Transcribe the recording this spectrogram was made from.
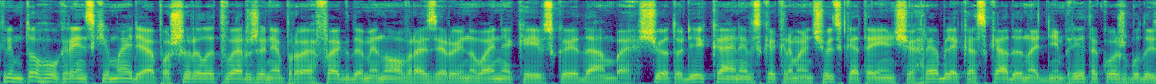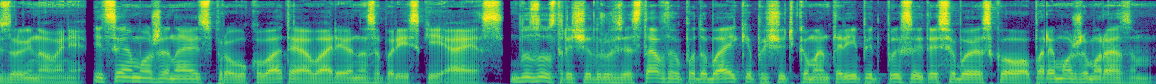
Крім того, українські медіа поширили твердження про ефект доміно в разі руйнування Київської дамби, що тоді Канівська, Кременчуцька та інші греблі каскаду на Дніпрі також будуть зруйновані, і це може навіть спровокувати аварію на Запорізькій АЕС. До зустрічі, друзі. Ставте вподобайки, пишіть коментарі, підписуйтесь обов'язково. Переможемо разом.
